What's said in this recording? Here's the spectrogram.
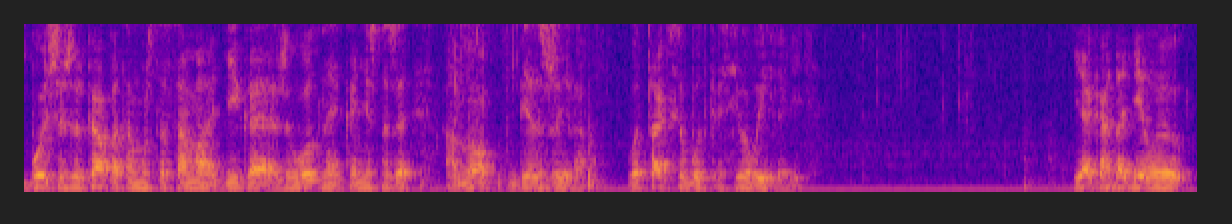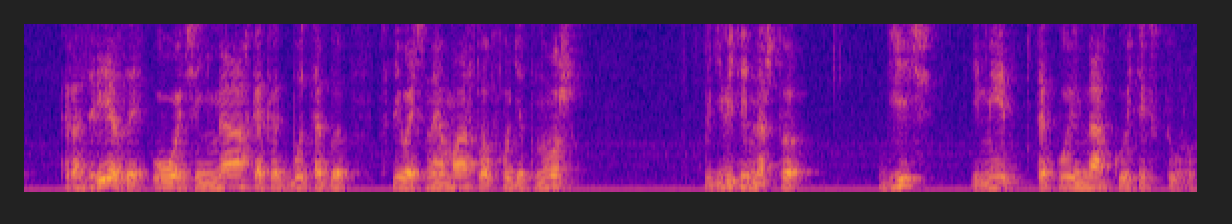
больше жирка, потому что сама дикое животное, конечно же, оно без жира. Вот так все будет красиво выглядеть. Я когда делаю разрезы очень мягко, как будто бы в сливочное масло входит нож. Удивительно, что дичь имеет такую мягкую текстуру.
